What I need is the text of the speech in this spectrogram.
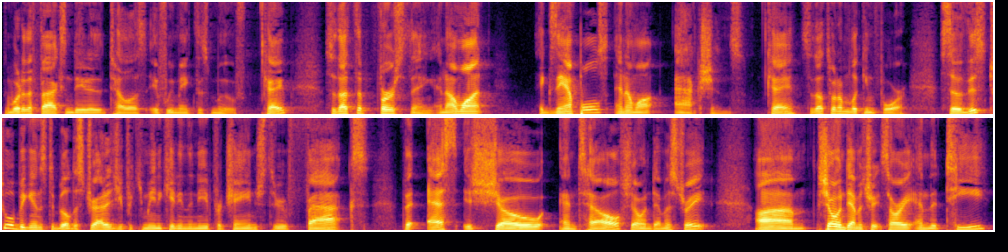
And what are the facts and data that tell us if we make this move? Okay. So that's the first thing. And I want examples and I want actions. Okay, so that's what I'm looking for. So this tool begins to build a strategy for communicating the need for change through facts. The S is show and tell, show and demonstrate. Um, show and demonstrate, sorry. And the T,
